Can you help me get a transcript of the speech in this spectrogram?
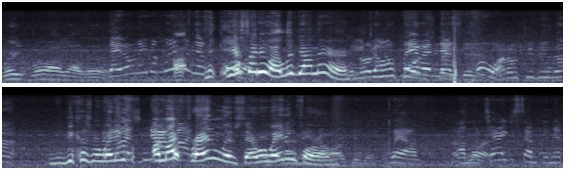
where where all y'all live? They don't even live Uh, in this court. yes, I do. I live down there. You don't live in this Why don't you do that? Because we're waiting. Because uh, my friend lives there. We're waiting for him. Well, I'm going right. to tell you something. If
